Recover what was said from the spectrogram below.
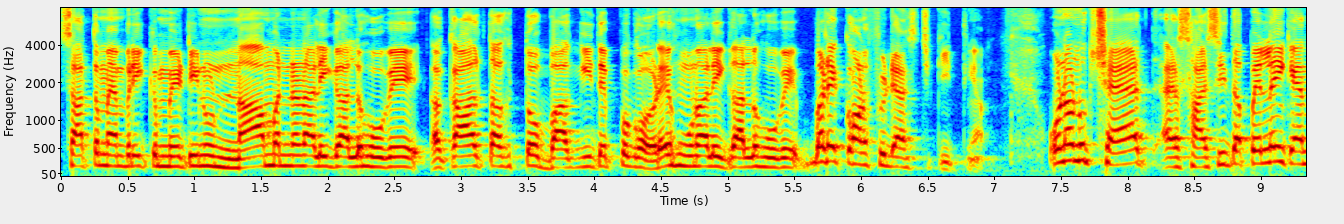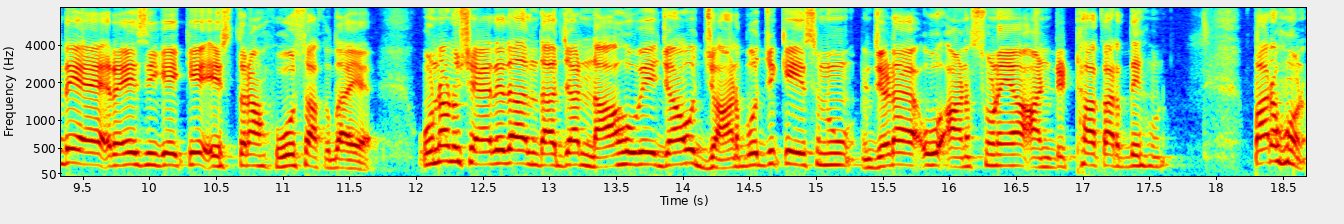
ਸੱਤ ਮੈਂਬਰੀ ਕਮੇਟੀ ਨੂੰ ਨਾ ਮੰਨਣ ਵਾਲੀ ਗੱਲ ਹੋਵੇ, ਅਕਾਲ ਤਖਤ ਤੋਂ ਬਾਗੀ ਤੇ ਭਗੌੜੇ ਹੋਣ ਵਾਲੀ ਗੱਲ ਹੋਵੇ, ਬੜੇ ਕੌਨਫੀਡੈਂਸ ਚ ਕੀਤੀਆਂ। ਉਹਨਾਂ ਨੂੰ ਸ਼ਾਇਦ ਐਸਆਈਸੀ ਤਾਂ ਪਹਿਲਾਂ ਹੀ ਕਹਿੰਦੇ ਆ- ਰਹੇ ਸੀਗੇ ਕਿ ਇਸ ਤਰ੍ਹਾਂ ਹੋ ਸਕਦਾ ਹੈ ਉਹਨਾਂ ਨੂੰ ਸ਼ਾਇਦ ਇਹਦਾ ਅੰਦਾਜ਼ਾ ਨਾ ਹੋਵੇ ਜਾਂ ਉਹ ਜਾਣਬੁੱਝ ਕੇ ਇਸ ਨੂੰ ਜਿਹੜਾ ਉਹ ਅਣਸੁਣਿਆ, ਅਣਡਿੱਠਾ ਕਰਦੇ ਹੋਣ। ਪਰ ਹੁਣ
